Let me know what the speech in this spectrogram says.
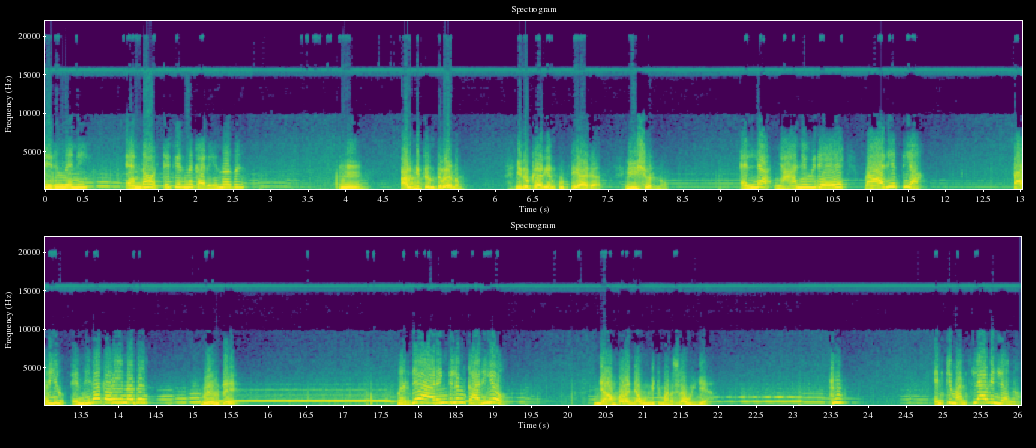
തിരുവേണി എന്താ ഒറ്റയ്ക്കിരുന്ന് കരയുന്നത്? അറിഞ്ഞിട്ട് എന്ത് വേണം? ഇതൊക്കെ അറിയാൻ കുട്ടി ആരാ? ഈശ്വരനോ? അല്ല ഞാനിവിടെ ഭാര്യത്തിയാ പറയൂ എന്തിനാ കരയുന്നത്? വെറുതെ വെറുതെ ആരെങ്കിലും കരയോ? ഞാൻ പറഞ്ഞ ഉണ്ണിക്ക് മനസ്സിലാവില്ല. എനിക്ക് മനസ്സിലാവില്ലെന്നോ?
